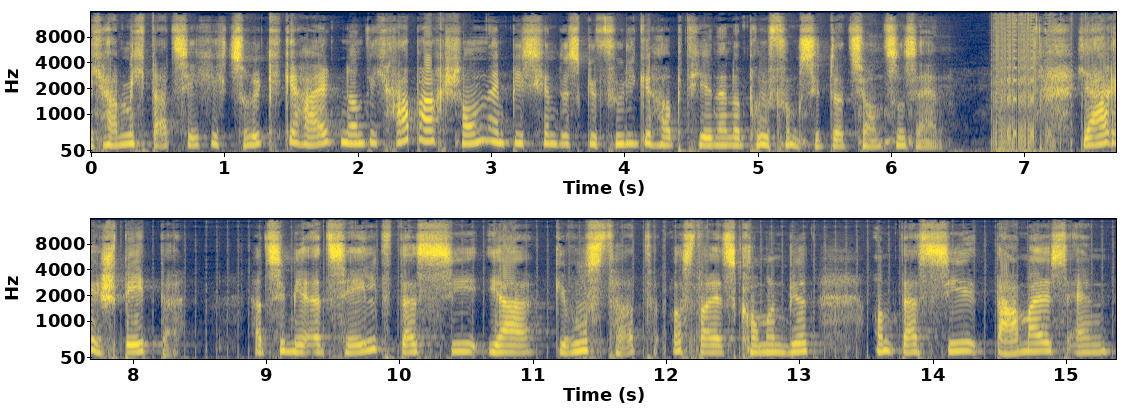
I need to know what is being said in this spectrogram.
ich habe mich tatsächlich zurückgehalten und ich habe auch schon ein bisschen das Gefühl gehabt, hier in einer Prüfungssituation zu sein. Jahre später hat sie mir erzählt, dass sie ja gewusst hat, was da jetzt kommen wird und dass sie damals ein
